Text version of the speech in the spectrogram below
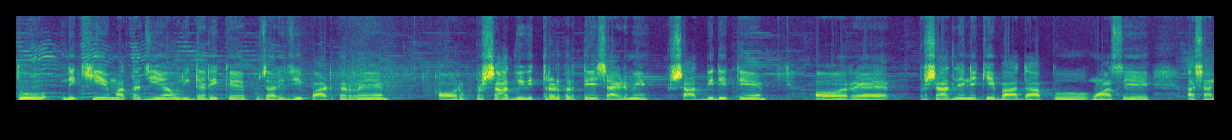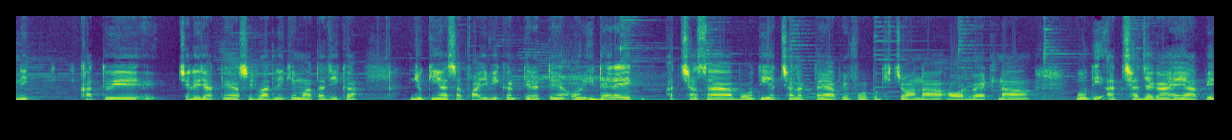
तो देखिए माता जी है और इधर एक पुजारी जी पाठ कर रहे हैं और प्रसाद भी वितरण करते हैं साइड में, प्रसाद भी देते हैं। और प्रसाद लेने के बाद आप वहाँ से आसानी खाते हुए चले जाते हैं आशीर्वाद लेके माता जी का, जो कि यहाँ सफ़ाई भी करते रहते हैं। और इधर एक अच्छा सा, बहुत ही अच्छा लगता है यहाँ पे फ़ोटो खिंचवाना और बैठना, बहुत ही अच्छा जगह है यहाँ पे।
